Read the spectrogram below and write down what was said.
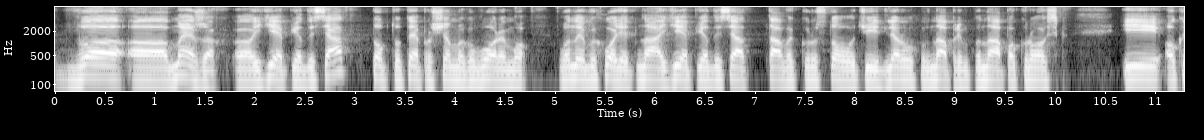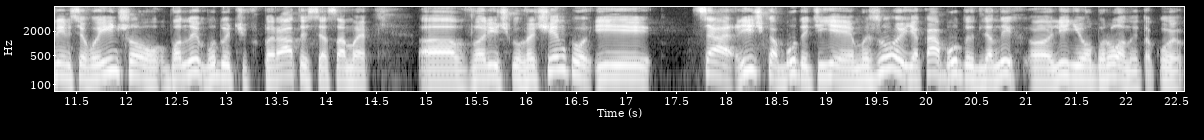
в е, межах е, Є50, тобто те, про що ми говоримо, вони виходять на Є50 та використовують її для руху в напрямку на Покровськ. І окрім всього іншого, вони будуть впиратися саме е, в річку Гречинку, і ця річка буде тією межою, яка буде для них е, лінією оборони такою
